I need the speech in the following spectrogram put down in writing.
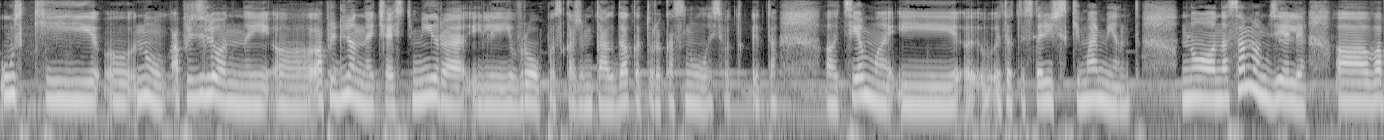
узкий, э, ну, определенный, э, определенная часть мира или Европы, скажем так, да, которая коснулась вот эта э, тема и э, этот исторический момент. Но на самом деле э,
